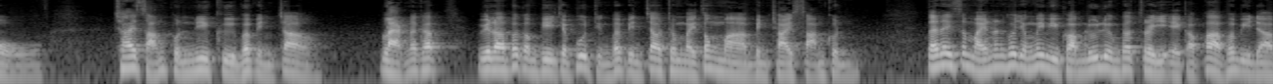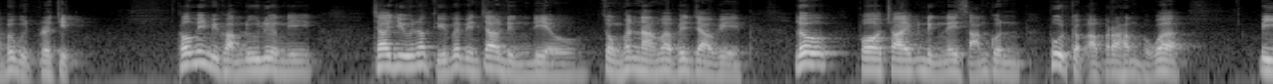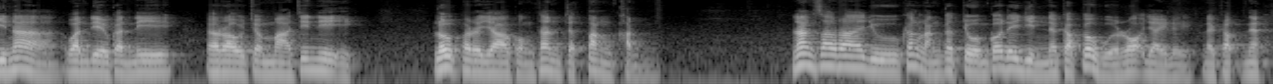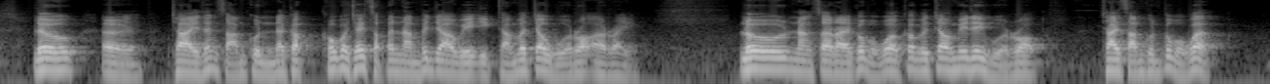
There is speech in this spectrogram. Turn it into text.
ชายสามคนนี้คือพระเป็นเจ้า แปลกนะครับ เวลาพระคัมภีร์จะพูดถึงพระเป็นเจ้าทำไมต้องมาเป็นชายสามคน แต่ในสมัยนั้นเขายังไม่มีความรู้เรื่องพระตรีเอกภาพพระบิดาพระบุตรพระจิตเขาไม่มีความรู้เรื่องนี้ ชาวยิวนับถือพระเป็นเจ้าหนึ่งเดียวส่งพระนามว่าพระเจ้าเวแล้วพอชายหนึ่งในสามคนพูดกับอับราฮัมบอกว่าปีหน้าวันเดียวกันนี้ เราจะมาที่นี่อีกแล้วภรรยาของท่านจะตั้งครรภ์นางซาราอยู่ข้างหลังกระโจมก็ได้ยินนะครับ ก็หัวเราะใหญ่เลยนะครับนะแล้ว ชายทั้งสามคนนะครับเขาก็ใช้สรรพนามพระยาเวอีกถามว่าเจ้าหัวเราะอะไร แล้วนางซารายก็บอกว่าข้าพเจ้าไม่ได้หัวเราะ ชายสามคนก็บอกว่า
